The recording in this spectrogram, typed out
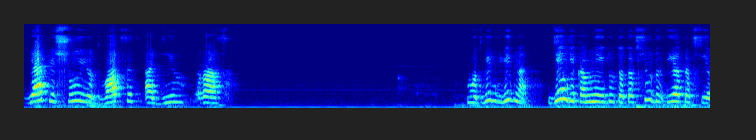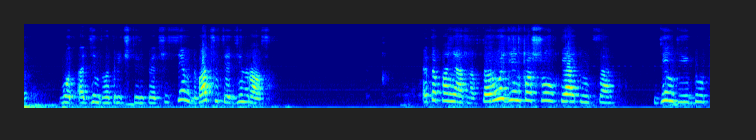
Я пишу ее 21 раз. Вот видно? Деньги ко мне идут отовсюду и ото всех. Вот 1, 2, 3, 4, 5, 6, 7, 21 раз. Это понятно. Второй день пошел, пятница. Деньги идут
